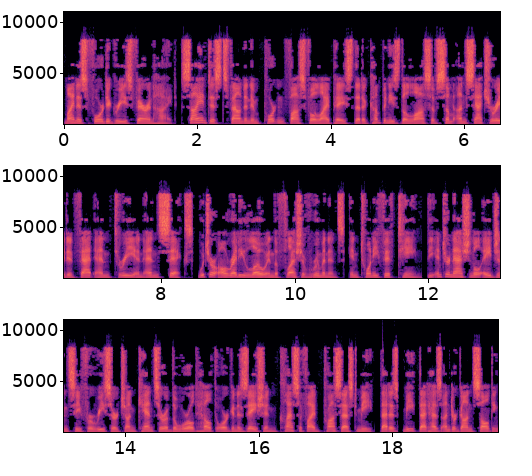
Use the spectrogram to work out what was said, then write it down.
minus 4 degrees Fahrenheit, scientists found an important phospholipase that accompanies the loss of some unsaturated fat N3 and N6, which are already low in the flesh of ruminants. In 2015, the International Agency for Research on Cancer of the World Health Organization classified processed meat, that is, meat that has undergone salting,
